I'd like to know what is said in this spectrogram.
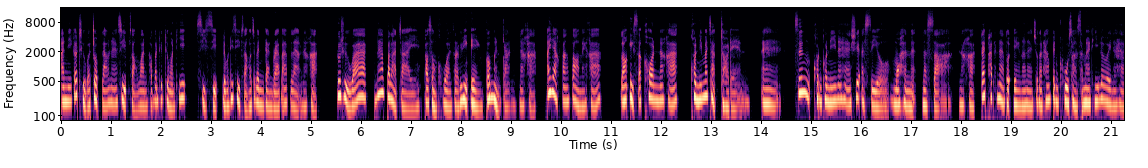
อันนี้ก็ถือว่าจบแล้วนะ 42 วันเขาบันทึกถึงวันที่ 40 หรือวันที่ 42ก็จะเป็นการ wrap up แล้วนะคะ คือถือว่าน่าประหลาดใจพอสมควรสำหรับพี่ผิงเองก็เหมือนกันนะคะอะอยากฟังต่อไหมคะ ลองอีกสักคนนะคะ คนนี้มาจากจอร์แดนอ่าซึ่งคนคนนี้นะคะชื่ออาซิลโมฮัมเหม็ดนาซานะคะ ได้พัฒนาตัวเองแล้วนะจนกระทั่งเป็นครูสอนสมาธิเลยนะคะ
